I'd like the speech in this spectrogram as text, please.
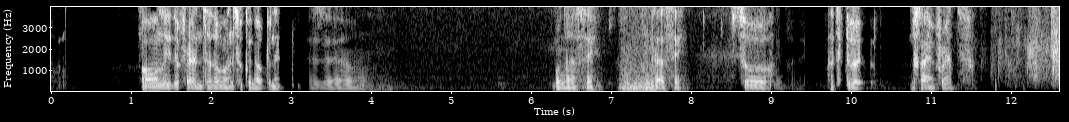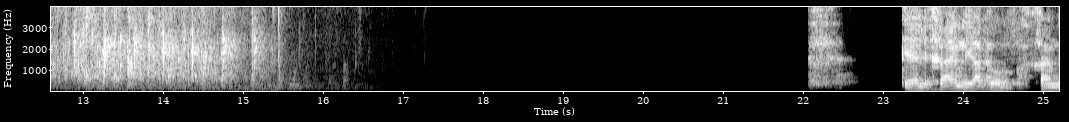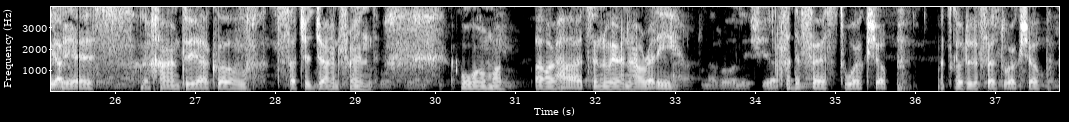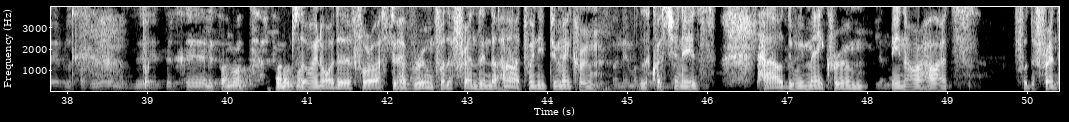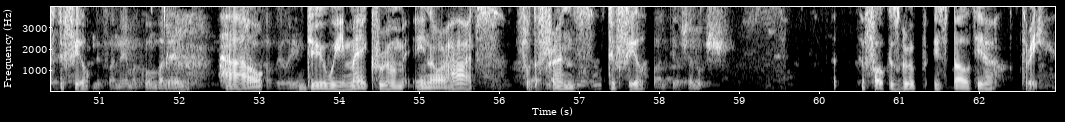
only the friends are the ones who can open it. So let's do it. L'chaim, friends. Yes, Lechaim to Yaakov, such a giant friend. Warm up our hearts, and we are now ready for the first workshop Let's go to the first workshop. So, in order for us to have room for the friends in the heart, we need to make room. The question is, how do we make room in our hearts for the friends to feel? How do we make room in our hearts for the friends to feel? The focus group is Baltia 3.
